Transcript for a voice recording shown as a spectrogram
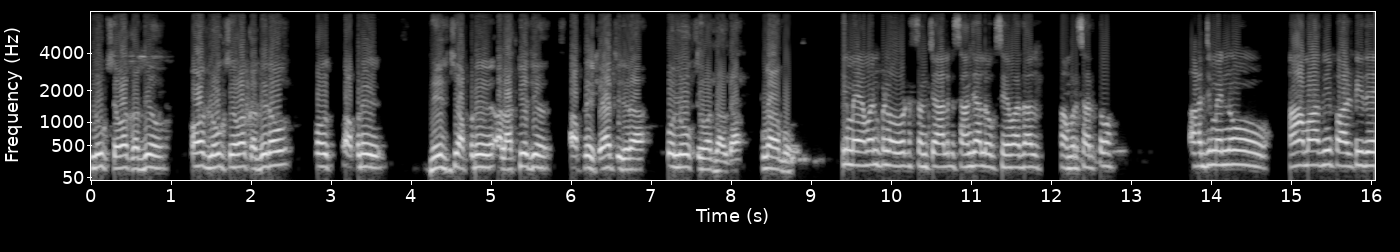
ਲੋਕ ਸੇਵਾ ਕਰਦੇ ਹੋ ਔਰ ਲੋਕ ਸੇਵਾ ਕਰਦੇ ਰਹੋ ਔਰ ਆਪਣੇ ਦੇਸ਼ 'ਚ, ਆਪਣੇ ਇਲਾਕੇ 'ਚ, ਆਪਣੇ ਸ਼ਹਿਰ 'ਚ ਜਿਹੜਾ ਉਹ ਲੋਕ ਸੇਵਾ ਦਲ ਦਾ ਨਾਮ ਹੋਵੇ। ਮੈਂ ਅਮਨ ਭਨੋਟ ਸੰਚਾਲਕ ਸਾਂਝਾ ਲੋਕ ਸੇਵਾ ਦਲ ਅੰਮ੍ਰਿਤਸਰ ਤੋਂ। ਅੱਜ ਮੈਨੂੰ ਆਮ ਆਦਮੀ ਪਾਰਟੀ ਦੇ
